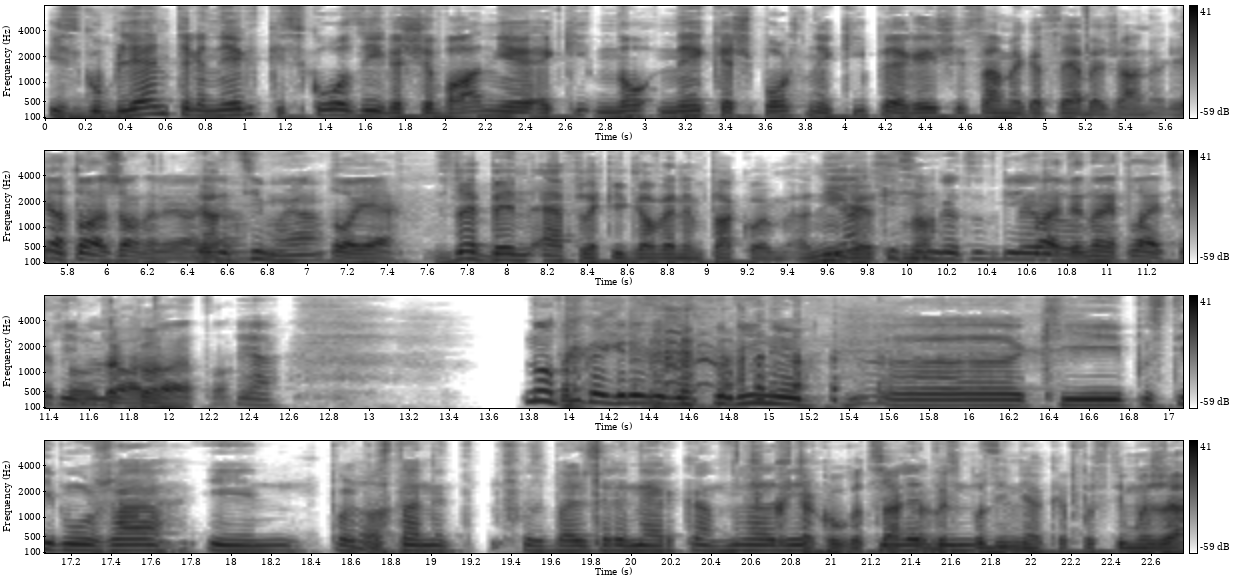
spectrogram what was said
Izgubljen trener, ki skozi reševanje eki, no, neke športne ekipe reši samega sebe, žanr. Ja, to je žanr. Ja, ja. Recimo, ja. To je. Zdaj Ben Affleck igra v enem takem, ni ja, res. ki No? sem ga tudi gledal. Friday Night Lights je to, Kino. to, Tako. to je to. Ja. No, tukaj gre za gospodinjo, uh, ki pusti moža in pol postane futbal trenerka. Mladi, Tako kot vsaka mladinci. gospodinja, ki pusti moža.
